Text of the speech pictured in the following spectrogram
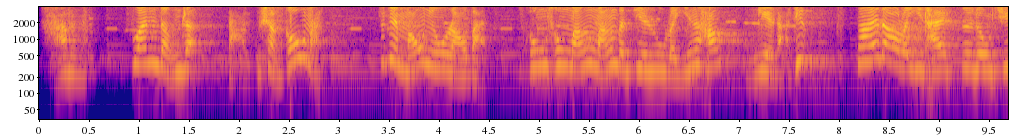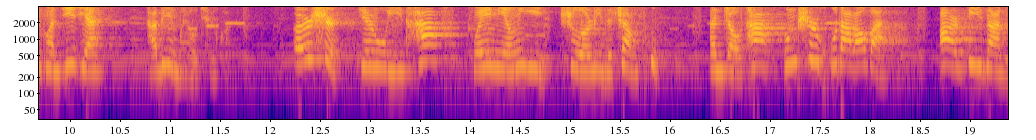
他们呢专等着大鱼上钩呢。只见牦牛老板匆匆忙忙地进入了银行营业大厅，来到了一台自动取款机前，他并没有取款，而是进入以他为名义设立的账户，按照他从赤狐大老板。二弟那里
